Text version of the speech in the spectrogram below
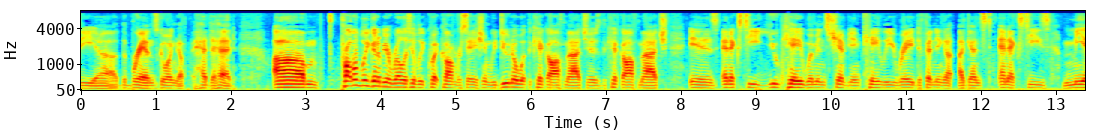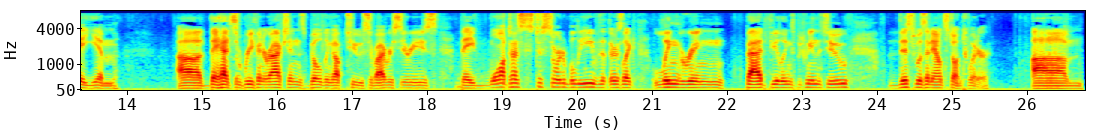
the uh, the brands going up head to head. Um, probably going to be a relatively quick conversation. We do know what the kickoff match is. The kickoff match is NXT UK Women's Champion Kay Lee Ray defending against NXT's Mia Yim. Uh, they had some brief interactions building up to Survivor Series. They want us to sort of believe that there's like lingering bad feelings between the two. This was announced on Twitter. Um,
